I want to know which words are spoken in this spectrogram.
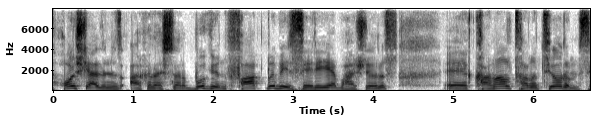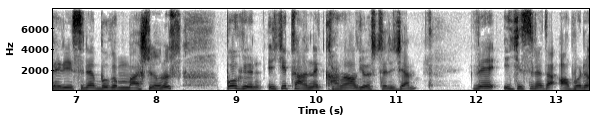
hoş geldiniz arkadaşlar. Bugün farklı bir seriye başlıyoruz. Ee, kanal tanıtıyorum serisine bugün başlıyoruz. Bugün iki tane kanal göstereceğim. Ve ikisine de abone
